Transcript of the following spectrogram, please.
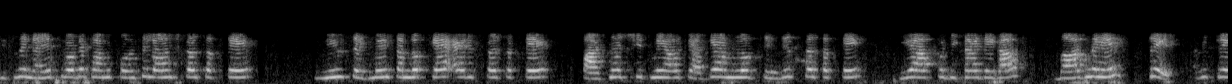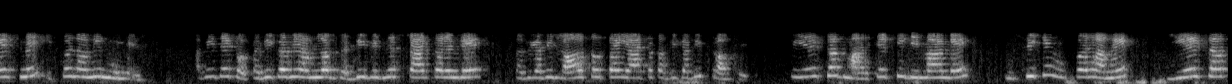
जिसमें नए प्रोडक्ट हम कौन से लॉन्च कर सकते हैं न्यू सेगमेंट हम लोग क्या ऐड कर सकते हैं पार्टनरशिप में और क्या क्या हम लोग चेंजेस कर सकते हैं, ये आपको दिखाई देगा। बाद में है ट्रेड अभी ट्रेड में इकोनॉमी मूवमेंट अभी देखो कभी कभी हम लोग जब भी बिज़नेस स्टार्ट करेंगे कभी कभी लॉस होता है या तो कभी कभी प्रॉफिट तो ये सब मार्केट की डिमांड है। उसी के ऊपर हमें ये सब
